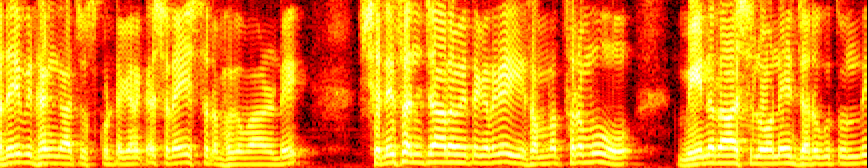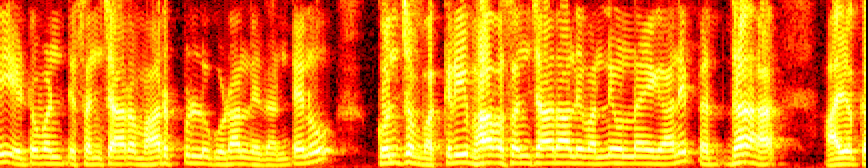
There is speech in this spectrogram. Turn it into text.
అదేవిధంగా చూసుకుంటే కనుక శనేశ్వర భగవానుడి శని సంచారం అయితే కనుక ఈ సంవత్సరము మీనరాశిలోనే జరుగుతుంది. ఎటువంటి సంచార మార్పుళ్ళు కూడా లేదంటేను కొంచెం వక్రీభావ సంచారాలు ఇవన్నీ ఉన్నాయి కానీ పెద్ద ఆ యొక్క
